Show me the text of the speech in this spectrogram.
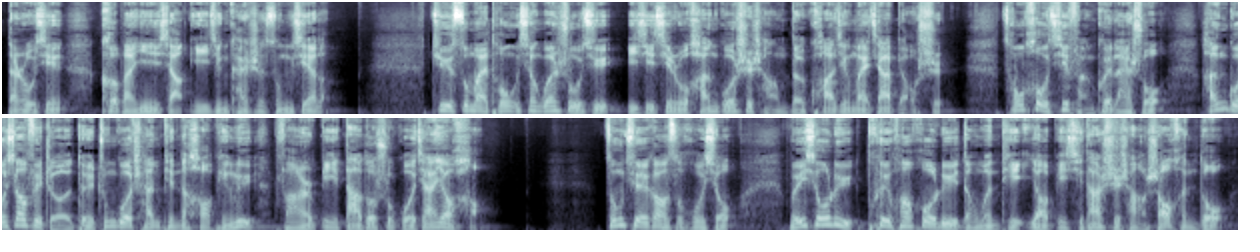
但如今，刻板印象已经开始松懈了。据速卖通相关数据以及进入韩国市场的跨境卖家表示，从后期反馈来说，韩国消费者对中国产品的好评率反而比大多数国家要好。宗雀告诉虎嗅，维修率、退换货率等问题要比其他市场少很多。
